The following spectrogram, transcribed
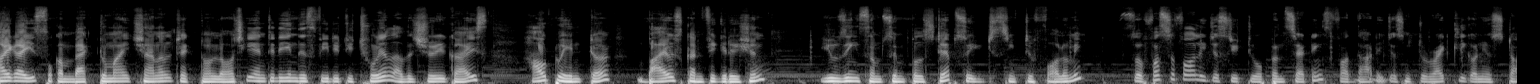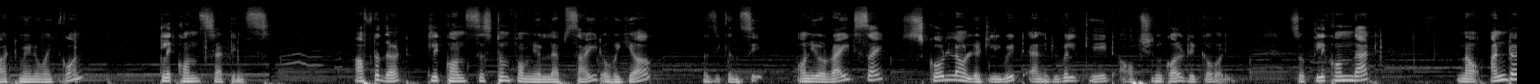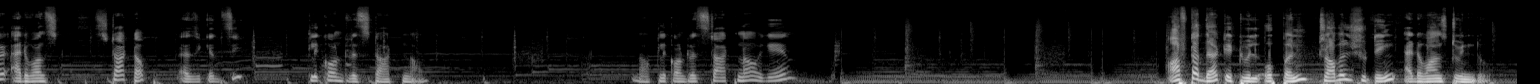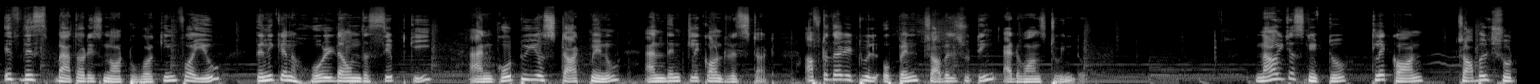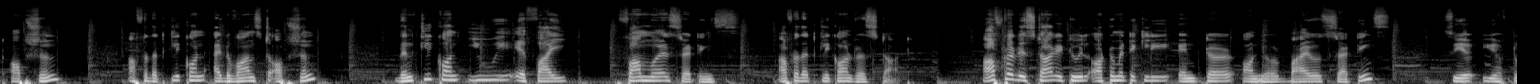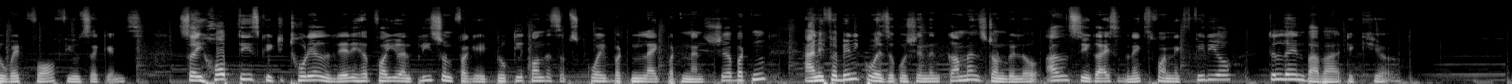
Hi guys, welcome back to my channel Tricknology and today in this video tutorial I will show you guys how to enter BIOS configuration using some simple steps so you just need to follow me. So first of all you just need to open settings for that you just need to right click on your start menu icon click on settings. After that click on system from your left side over here as you can see on your right side scroll down a little bit and you will get option called recovery. So click on that now under advanced startup as you can see click on restart now. Now click on restart now again. After that it will open troubleshooting advanced window. If this method is not working for you then you can hold down the shift key and go to your start menu and then click on restart. After that it will open troubleshooting advanced window. Now you just need to click on troubleshoot option. After that click on advanced option. Then click on UEFI firmware settings. After that click on restart. After restart it will automatically enter on your BIOS settings. So you, you have to wait for a few seconds. So I hope this quick tutorial will really help for you and please don't forget to click on the subscribe button, like button and share button. And if you have any queries or question then comments down below. I will see you guys in the next one next video. Till then, bye bye, take care.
